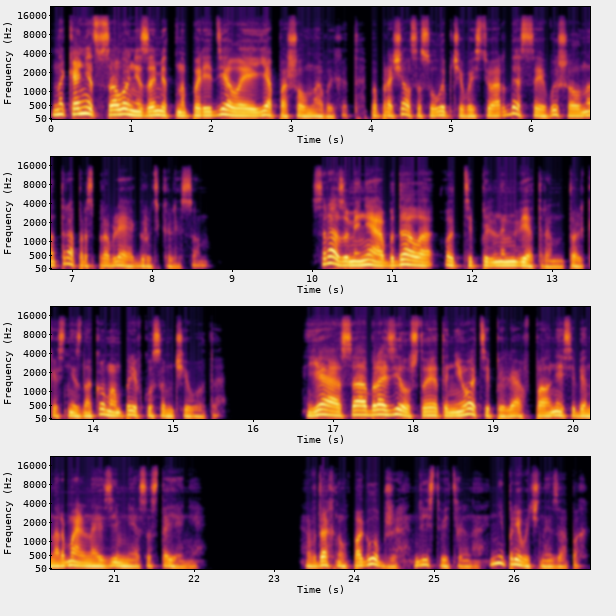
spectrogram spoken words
Наконец в салоне заметно поредело, и я пошел на выход. Попрощался с улыбчивой стюардессой и вышел на трап, расправляя грудь колесом. Сразу меня обдало оттепельным ветром, только с незнакомым привкусом чего-то. Я сообразил, что это не оттепель, а вполне себе нормальное зимнее состояние. Вдохнул поглубже, действительно, непривычный запах.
